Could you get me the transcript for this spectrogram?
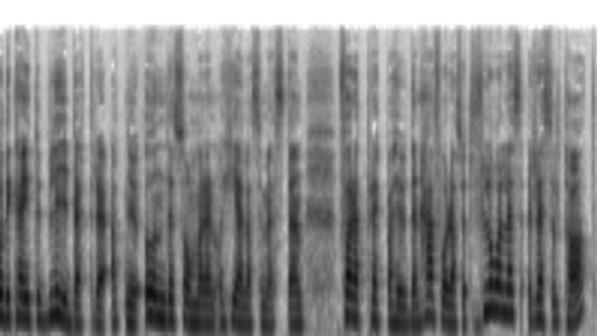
Och det kan ju inte bli bättre att nu under sommaren och hela semestern för att preppa huden. Här får du alltså ett flawless resultat.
